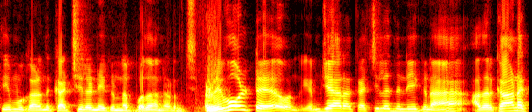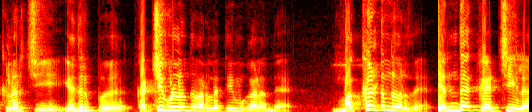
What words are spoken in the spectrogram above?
திமுக இருந்து கட்சியில் நீக்கினப்போ தான் நடந்துச்சு. ரிவோல்ட்டு எம்ஜிஆரை கட்சியிலேருந்து நீக்கினா அதற்கான கிளர்ச்சி எதிர்ப்பு கட்சிக்குள்ளேருந்து வரல திமுகலேருந்து மக்கள்கிட்ட வருது. எந்த கட்சியில்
